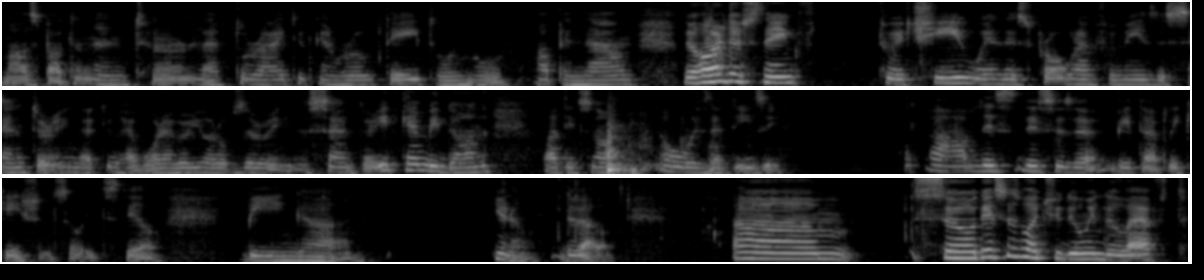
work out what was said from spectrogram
mouse button and turn left to right. You can rotate or move up and down. The hardest thing to achieve with this program for me is the centering that you have whatever you're observing in the center. It can be done but it's not always that easy. Um, this this is a beta application so it's still being uh, you know developed. Um, so this is what you do in the left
